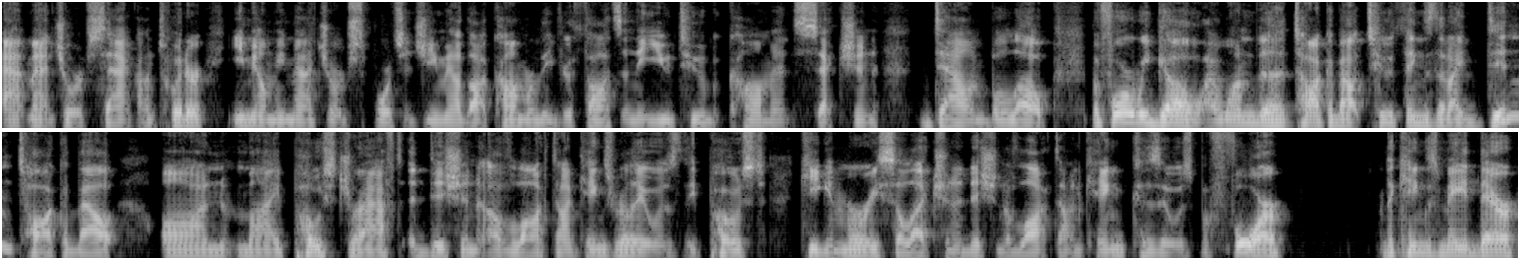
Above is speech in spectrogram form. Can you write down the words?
at Matt George Sack on Twitter. Email me, mattgeorgesports at gmail.com, or leave your thoughts in the YouTube comment section down below. Before we go, I wanted to talk about two things that I didn't talk about on my post draft edition of Locked On Kings. Really, it was the post Keegan Murray selection edition of Locked On King because it was before the Kings made their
